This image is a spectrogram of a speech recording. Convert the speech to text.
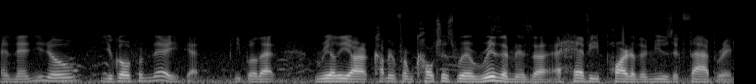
and then you know you go from there. You get people that really are coming from cultures where rhythm is a, a, heavy part of the music fabric.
